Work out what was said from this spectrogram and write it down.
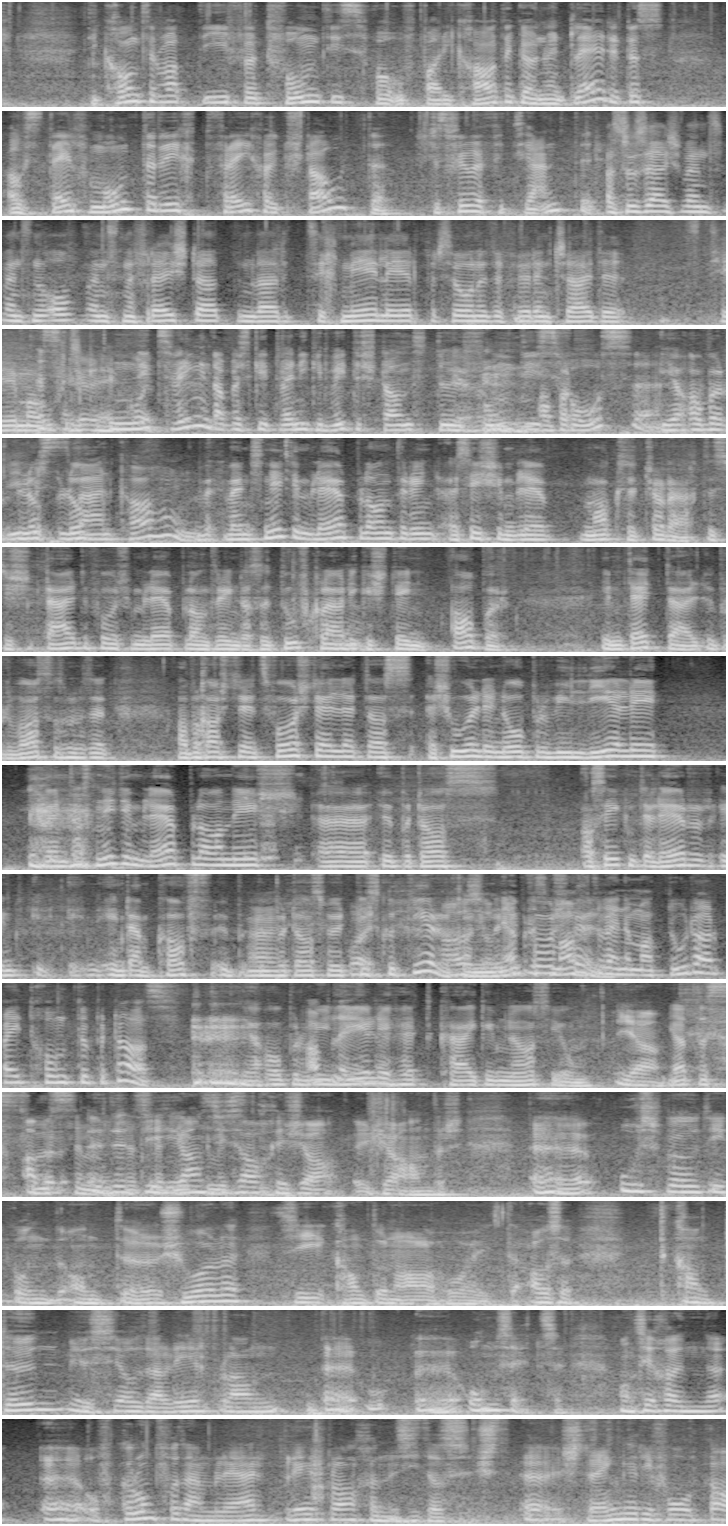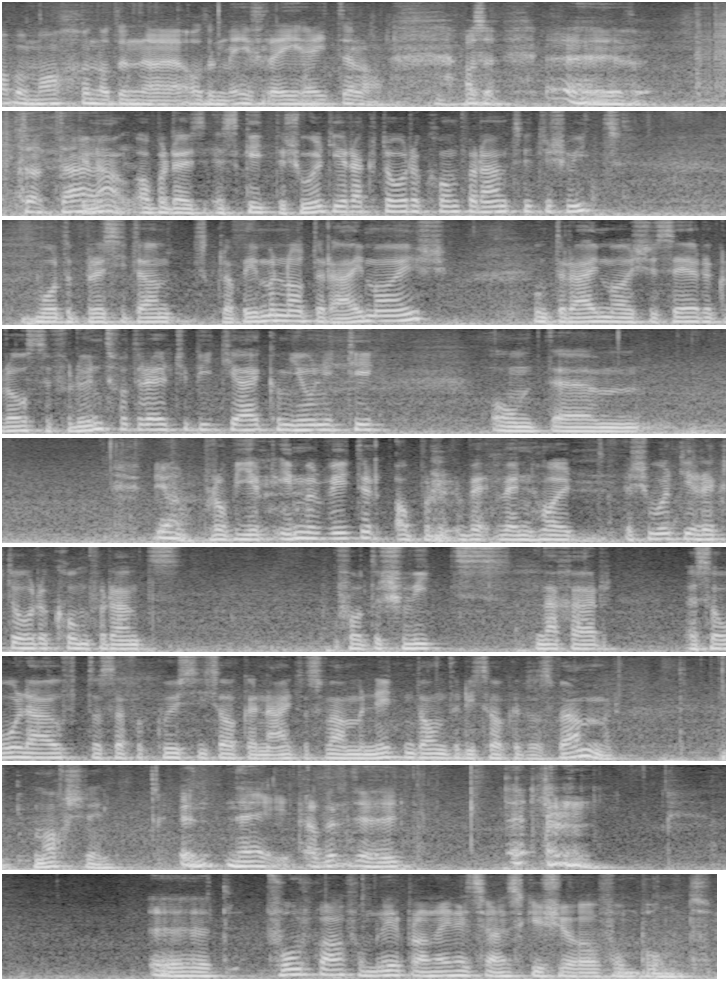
die Konservativen, die Fundis, die auf Barrikaden gehen. Wenn die Lehrer das als Teil des Unterrichts frei können gestalten können, ist das viel effizienter. Also du sagst, wenn es noch, wenn's noch frei steht, dann werden sich mehr Lehrpersonen dafür entscheiden, Thema Es ist aufzugreifen. nicht zwingend, aber es gibt weniger Widerstand durch Fundis aber- von aussen, Ja, aber. Wenn es nicht im Lehrplan drin es ist im Lehr Max hat schon recht, es ist ein Teil davon ist im Lehrplan drin, also die Aufklärung ist drin, aber im Detail, über was, was man sagt, aber kannst du dir jetzt vorstellen, dass eine Schule in Oberwil-Liele, wenn das nicht im Lehrplan ist, äh, über das als irgendein Lehrer in, in, in diesem Kaff über, über das würde diskutieren, kann Also, ich mir Ja, nicht aber das macht er, vorstellen. wenn eine Maturarbeit kommt über das. ja, Oberwil-Liele Ablehnen. hat kein Gymnasium. Ja. Ja, das Aber wissen wir. äh, die, Das die hat ganze Sache ist ja, ist ja anders. Äh, Ausbildung und, und äh, Schulen sind kantonale Hoheit. Also die Kantone müssen ja den Lehrplan äh, äh, umsetzen. Und sie können äh, aufgrund von Lehr Lehrplan können sie das st äh, strengere Vorgaben machen oder, äh, oder mehr Freiheiten lassen. Also äh, da, da, Genau, aber es, es gibt eine Schuldirektorenkonferenz in der Schweiz, wo der Präsident, glaube immer noch der Eimann ist. Und der Eimann ist ein sehr grosser Freund von der LGBTI-Community und ähm, ja. probiert immer wieder, aber we- wenn halt eine Schuldirektorenkonferenz von der Schweiz nachher so läuft, dass einfach gewisse sagen, nein, das wollen wir nicht und andere sagen, das wollen wir. Machst du denn? Äh, nein, aber äh, äh, die Vorgabe vom Lehrplan 21 ist ja vom Bund.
